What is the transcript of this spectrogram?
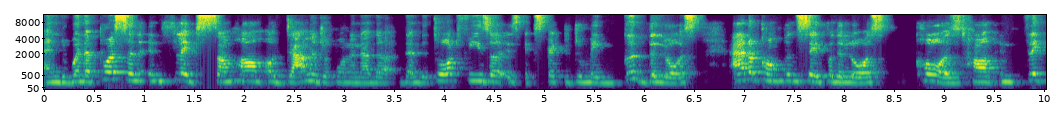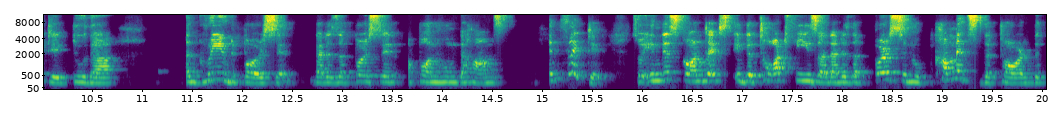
And when a person inflicts some harm or damage upon another, then the tortfeasor is expected to make good the loss and compensate for the loss caused, harm inflicted to the aggrieved person, that is the person upon whom the harms inflicted. So in this context, if the tortfeasor, that is the person who commits the tort, the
